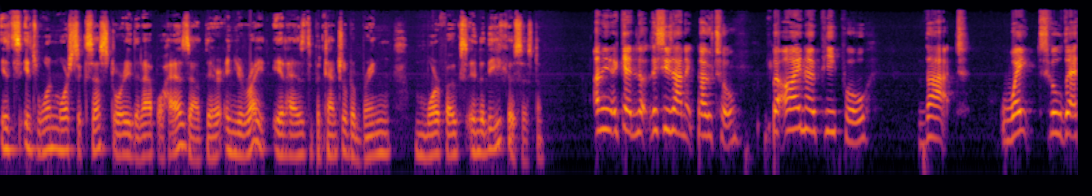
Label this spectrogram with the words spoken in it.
it's it's one more success story that Apple has out there, and you're right, it has the potential to bring more folks into the ecosystem. I mean, again, look, this is anecdotal, but I know people that wait till their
